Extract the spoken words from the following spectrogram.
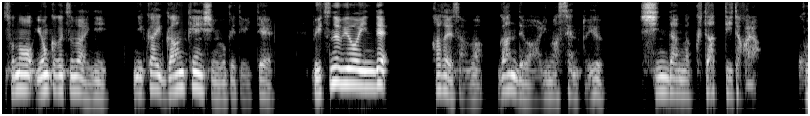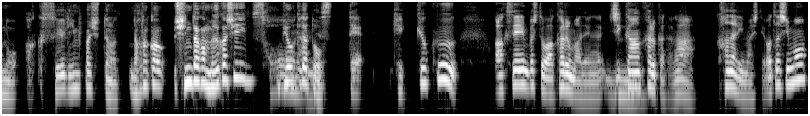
その4ヶ月前に2回がん検診を受けていて別の病院で笠井さんはがんではありませんという診断が下っていたからこの悪性リンパ腫ってのはなかなか診断が難しい。病気だとって結局悪性リンパ腫と分かるまで時間かかる方がかなりいまして、私も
